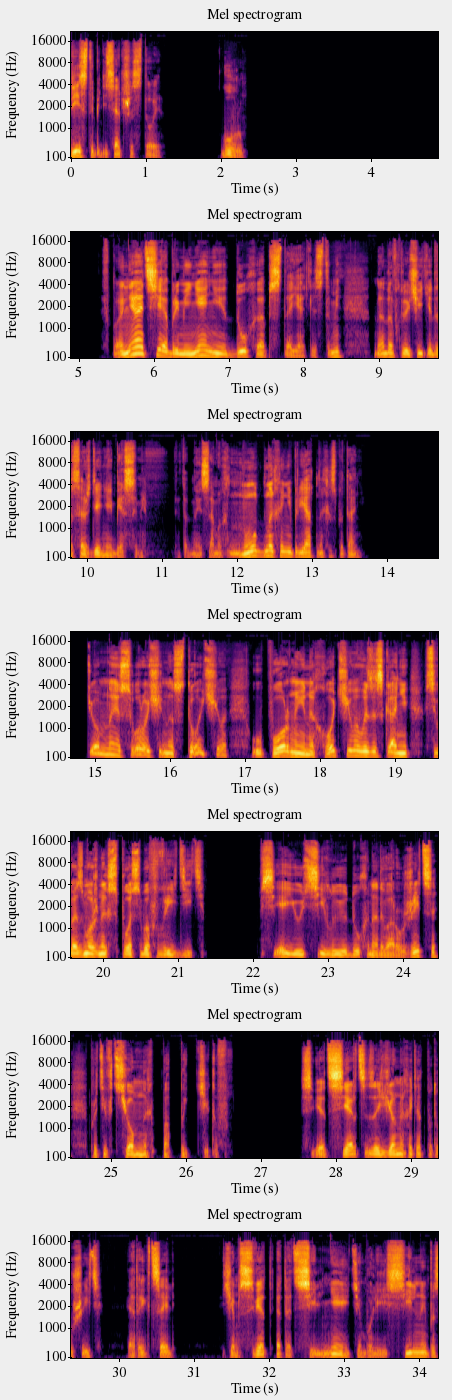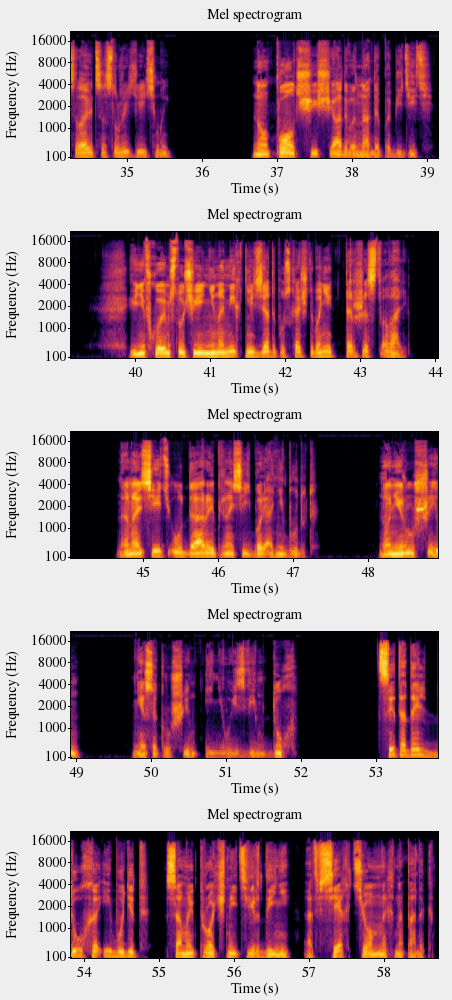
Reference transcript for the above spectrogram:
356. Гуру. В понятие обременения духа обстоятельствами надо включить и досаждение бесами. Это одно из самых нудных и неприятных испытаний. Темная сволочь настойчиво, упорно и находчиво в изыскании всевозможных способов вредить. Всею силою духа надо вооружиться против темных попытчиков. Свет сердца зажженно хотят потушить. Это их цель. И чем свет этот сильнее, тем более сильные посылаются служители тьмы. Но полчища адова надо победить. И ни в коем случае ни на миг нельзя допускать, чтобы они торжествовали. Наносить удары и приносить боль они будут, но нерушим, несокрушим и неуязвим дух. Цитадель духа и будет самой прочной твердыней от всех темных нападок.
